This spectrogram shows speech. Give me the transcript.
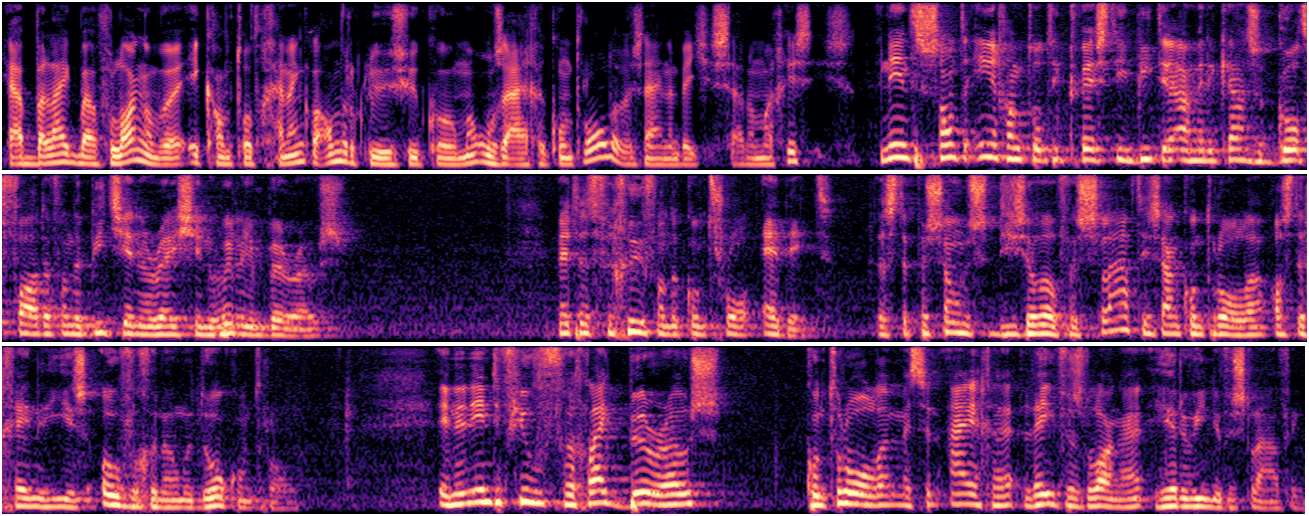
Ja, blijkbaar verlangen we... ik kan tot geen enkele andere conclusie komen... onze eigen controle. We zijn een beetje sadomagistisch. Een interessante ingang tot die kwestie biedt de Amerikaanse godfather van de Beat Generation, William Burroughs. Met het figuur van de control addict. Dat is de persoon die zowel verslaafd is aan controle als degene die is overgenomen door controle. In een interview vergelijkt Burroughs controle met zijn eigen levenslange heroïneverslaving.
